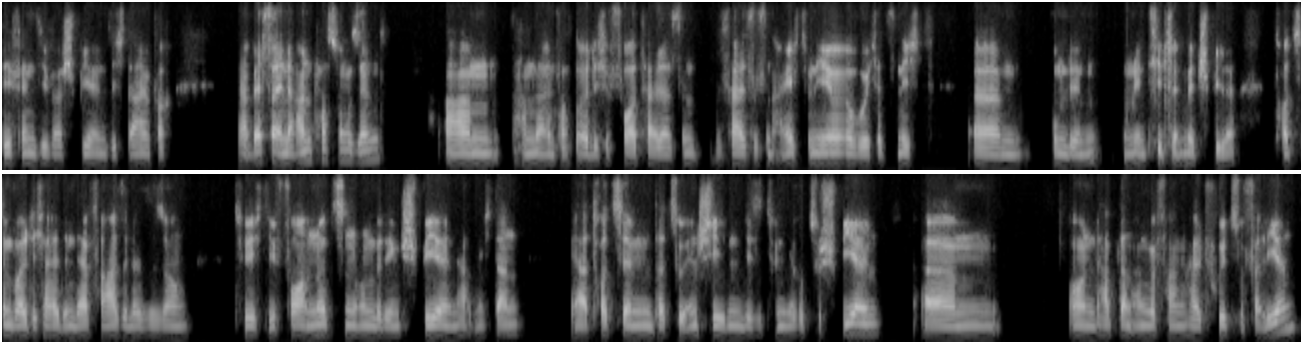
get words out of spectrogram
defensiver spielen, sich da einfach ja, besser in der Anpassung sind, ähm, haben da einfach deutliche Vorteile. Das, sind, das heißt, es sind eigentlich Turniere, wo ich jetzt nicht ähm, um, den, um den Titel mitspiele. Trotzdem wollte ich halt in der Phase der Saison natürlich die Form nutzen, unbedingt spielen, habe mich dann ja trotzdem dazu entschieden, diese Turniere zu spielen ähm, und habe dann angefangen halt früh zu verlieren,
